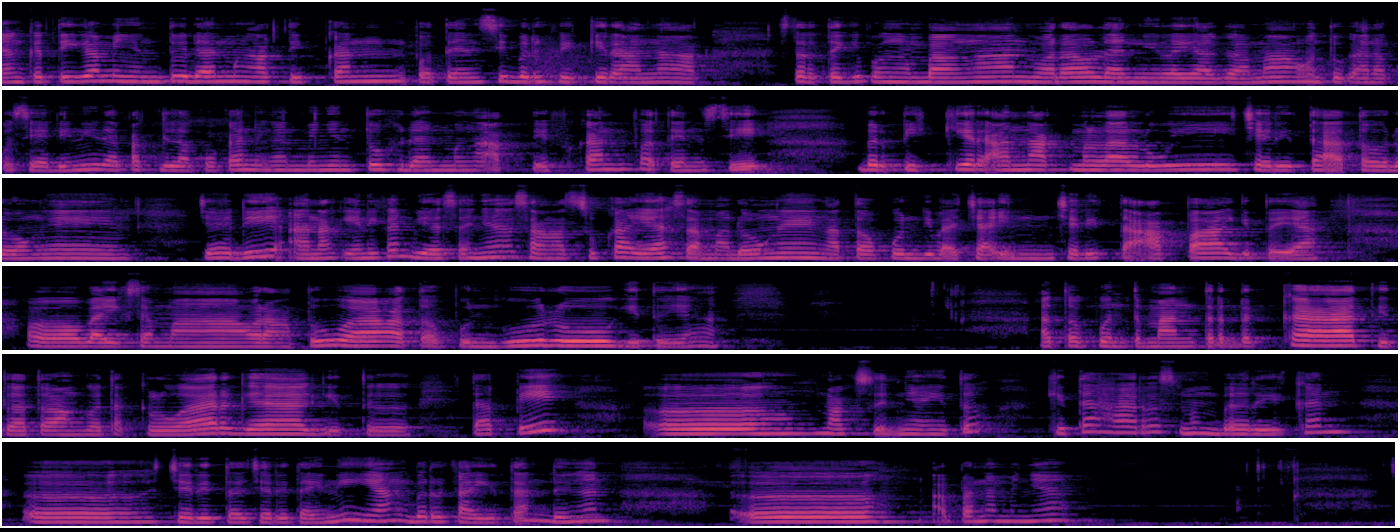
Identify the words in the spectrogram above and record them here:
Yang ketiga menyentuh dan mengaktifkan potensi berpikir anak. Strategi pengembangan moral dan nilai agama untuk anak usia dini dapat dilakukan dengan menyentuh dan mengaktifkan potensi berpikir anak melalui cerita atau dongeng jadi anak ini kan biasanya sangat suka ya sama dongeng ataupun dibacain cerita apa gitu ya. Oh, baik sama orang tua ataupun guru gitu ya. Ataupun teman terdekat gitu atau anggota keluarga gitu. Tapi eh, maksudnya itu kita harus memberikan eh, cerita-cerita ini yang berkaitan dengan eh, apa namanya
